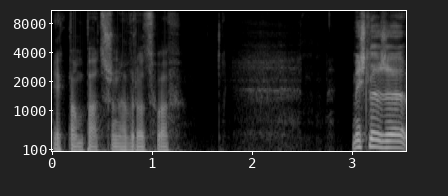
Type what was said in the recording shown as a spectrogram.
Jak pan patrzy na Wrocław? Myślę, że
